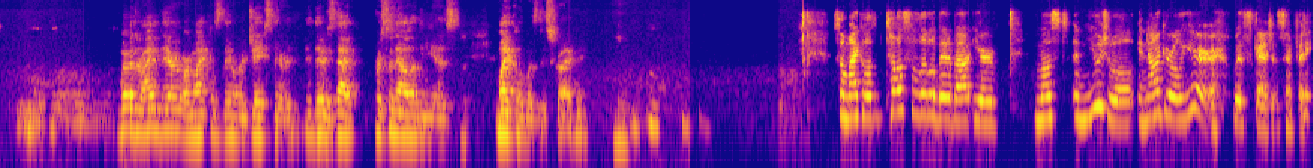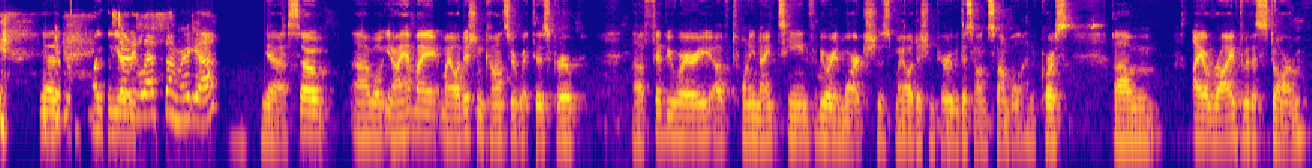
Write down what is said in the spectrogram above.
Whether I'm there or Michael's there or Jake's there, there's that personality as Michael was describing. So, Michael, tell us a little bit about your most unusual inaugural year with Skagit Symphony. yeah, like the started we, last summer. Yeah. Yeah. So, uh, well, you know, I had my my audition concert with this group. Uh, February of 2019, February and March is my audition period with this ensemble, and of course, um, I arrived with a storm,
